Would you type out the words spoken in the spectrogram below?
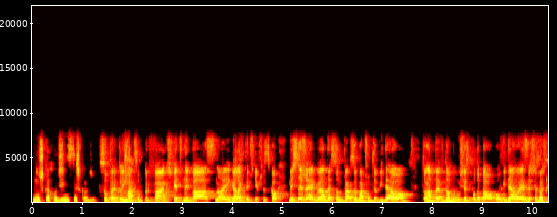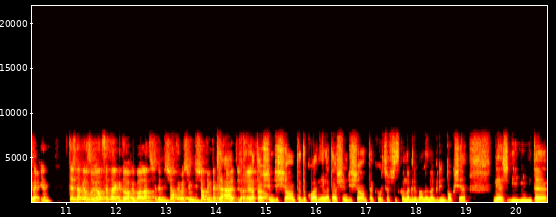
nóżka chodzi, nic nie szkodzi. Super klimat, Tak. super funk, świetny bas, no i galaktycznie wszystko. Myślę, że jakby Anderson Paak zobaczył to wideo, to na pewno by mu się spodobało, bo wideo jest jeszcze też Okej. takie, też nawiązujące tak do chyba lat 70., 80., takie Tak, lata retro. 80., dokładnie. Lata 80., kurczę, wszystko nagrywane na Greenboxie, wiesz, i, i te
